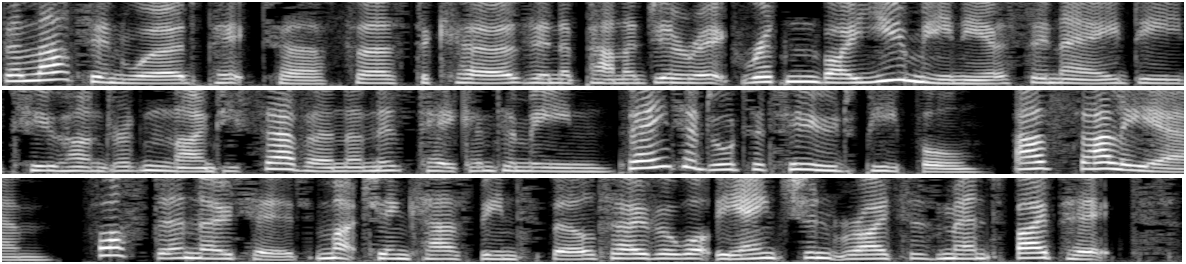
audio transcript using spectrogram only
The Latin word picta first occurs in a panegyric written by Eumenius in AD 297 and is taken to mean painted or tattooed people. As Sally M. Foster noted, much ink has been spilt over what the ancient writers meant by Picts,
